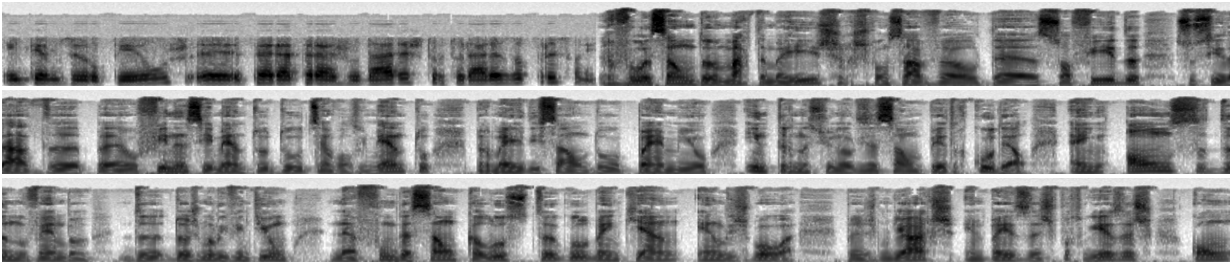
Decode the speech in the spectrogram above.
em termos europeus eh, para, para ajudar a estruturar as operações. Revelação de Marta Maís, responsável da SOFID, Sociedade para o Financiamento do Desenvolvimento, primeira edição do Prémio Internacionalização Pedro Cudel, em 11 de novembro de 2021, na Fundação Calouste Gulbenkian, em Lisboa, para as melhores empresas portuguesas com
